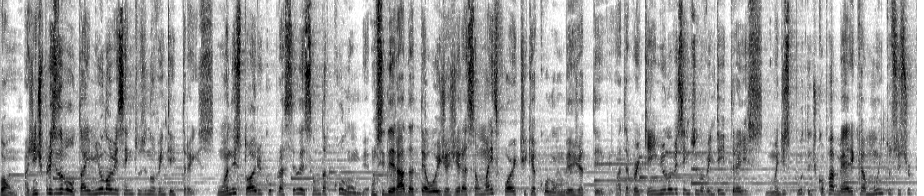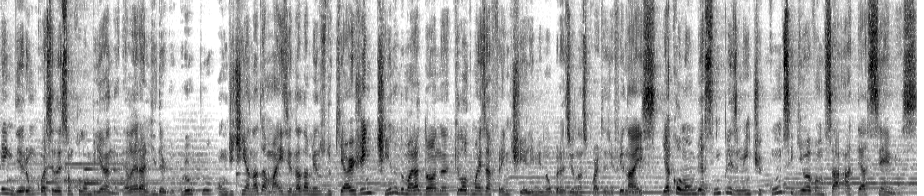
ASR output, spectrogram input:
Bom, a gente precisa voltar em 1993, um ano histórico para a seleção da Colômbia, considerada até hoje a geração mais forte que a Colômbia já teve. Até porque em 1993, numa disputa de Copa América, muitos se surpreenderam com a seleção colombiana. Ela era líder do grupo, onde tinha nada mais e nada menos do que a Argentina do Maradona, que logo mais à frente eliminou o Brasil nas quartas de finais, e a Colômbia simplesmente conseguiu avançar até as semis,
